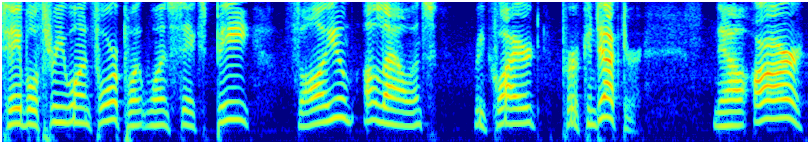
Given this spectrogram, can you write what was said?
table 314.16b, volume allowance required per conductor. Now, our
